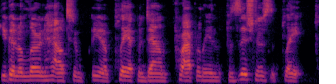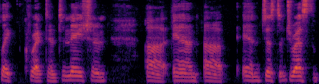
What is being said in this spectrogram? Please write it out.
You're going to learn how to you know play up and down properly in the positions to play play correct intonation uh, and uh, and just address the,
